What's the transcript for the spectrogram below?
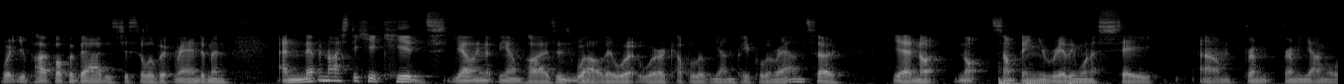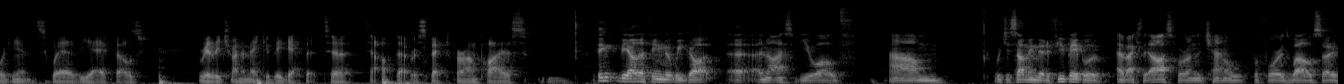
what you pipe up about is just a little bit random and and never nice to hear kids yelling at the umpires as well. There were were a couple of young people around, so yeah, not not something you really want to see um, from from a young audience where the AFL's really trying to make a big effort to to up that respect for umpires. I think the other thing that we got a, a nice view of, um, which is something that a few people have, have actually asked for on the channel before as well. So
